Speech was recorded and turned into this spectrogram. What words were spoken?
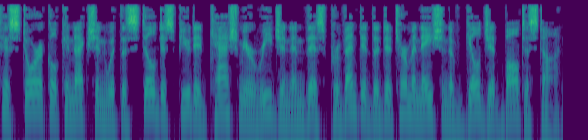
historical connection with the still disputed Kashmir region and this prevented the determination of Gilgit-Baltistan's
